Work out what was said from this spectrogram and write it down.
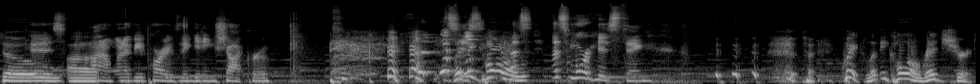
So, uh, I don't want to be part of the getting shot crew. let me That's, call. that's, that's more his thing. Quick, quick, let me call a red shirt.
